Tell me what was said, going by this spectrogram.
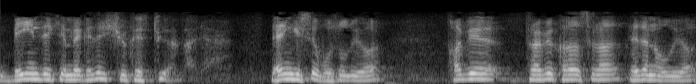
beyindeki merkezleri çökertiyor böyle. Dengesi bozuluyor. Tabi trafik kazasına neden oluyor.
